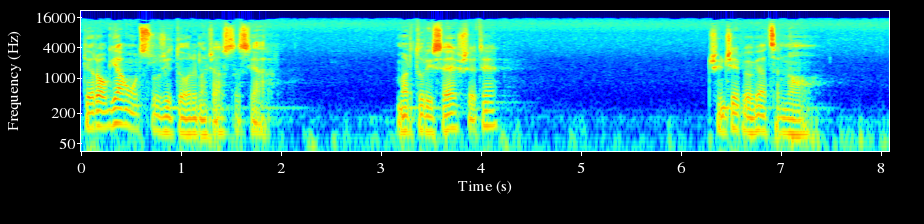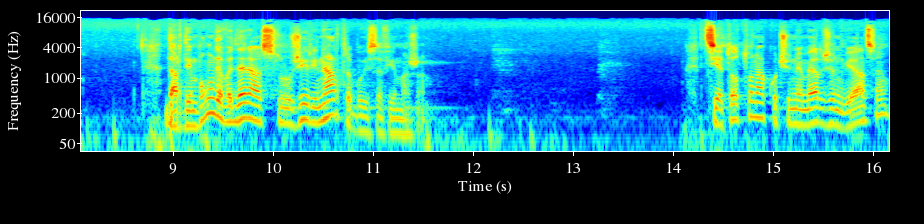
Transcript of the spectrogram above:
te rog, ia un slujitor în această seară. Mărturisește-te și începe o viață nouă. Dar din punct de vedere al slujirii n-ar trebui să fim așa. Ție tot una cu cine merge în viață?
